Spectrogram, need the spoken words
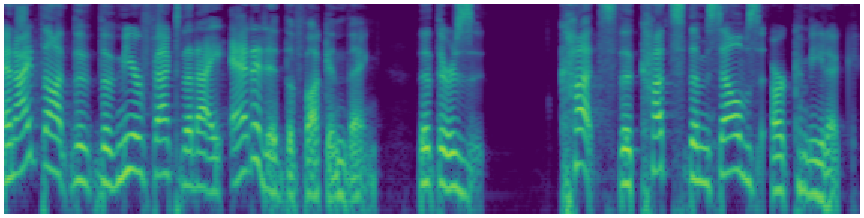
And I thought the, the mere fact that I edited the fucking thing, that there's cuts, the cuts themselves are comedic.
